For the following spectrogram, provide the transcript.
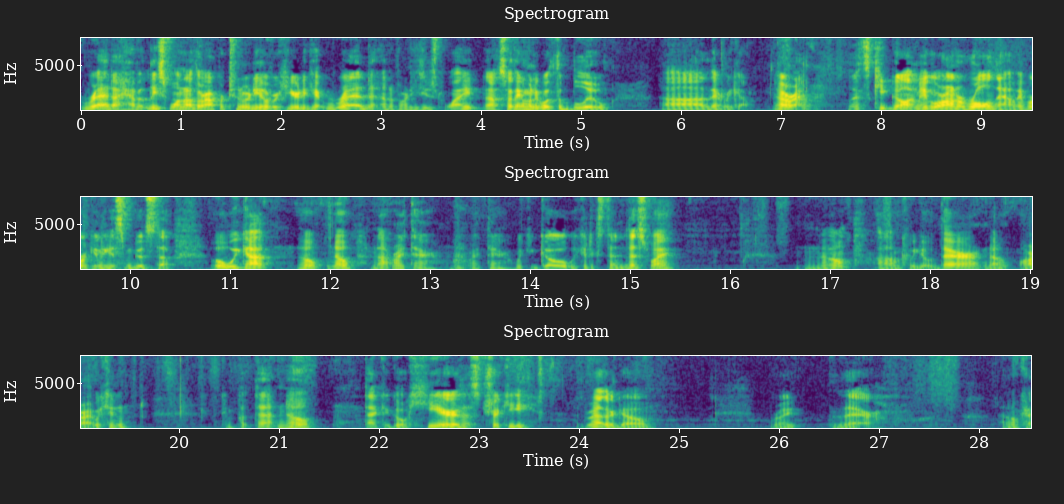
red, I have at least one other opportunity over here to get red, and I've already used white. Uh, so I think I'm going to go with the blue. Uh, there we go. All right, let's keep going. Maybe we're on a roll now. Maybe we're going to get some good stuff. Oh, we got Nope, nope, not right there, not right there. We could go, we could extend this way. Nope. Um, can we go there? Nope. All right, we can, we can put that. Nope. That could go here. That's tricky. I'd rather go right there. Okay.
